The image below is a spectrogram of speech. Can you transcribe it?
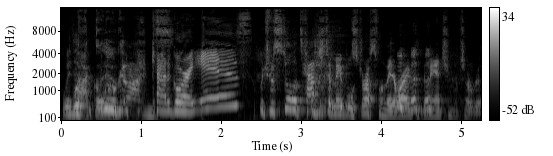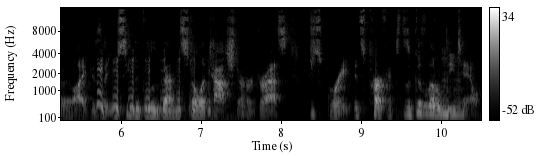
with, with hot glue glue. guns, Category is which was still attached to Mabel's dress when they arrived at the mansion, which I really like, is that you see the glue gun still attached to her dress, which is great. It's perfect. It's a good little Mhm. detail.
